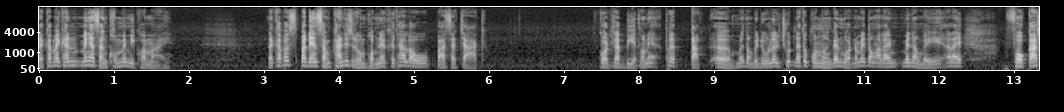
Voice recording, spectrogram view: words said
นะครับไม่งั้นไม่งั้นสังคมไม่มีความหมายนะครับประเด็นสำคัญที่สุดของผมเนี่ยคือถ้าเราปราศจากกฎระเบียบตรงนี้เพื่อตัดเออไม่ต้องไปดูเรื่องชุดนะทุกคนเหมือนกันหมดนะไม่ต้องอะไรไม่ต้องไปอะไร โฟกัส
